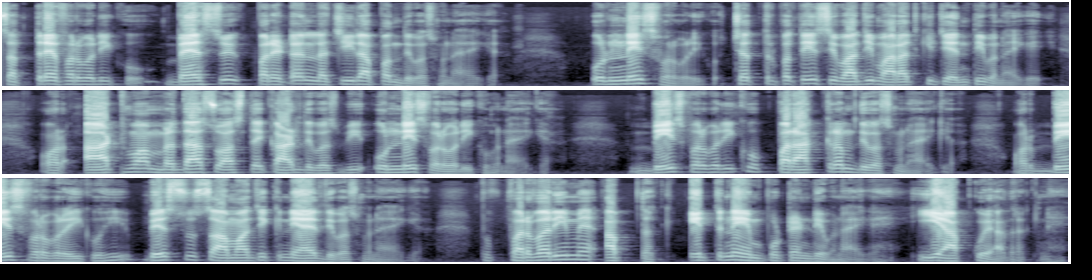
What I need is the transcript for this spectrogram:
सत्रह फरवरी को वैश्विक पर्यटन लचीलापन दिवस मनाया गया। उन्नीस फरवरी को छत्रपति शिवाजी महाराज की जयंती मनाई गई और आठवां मृदा स्वास्थ्य कार्ड दिवस भी उन्नीस फरवरी को मनाया गया। बीस फरवरी को पराक्रम दिवस मनाया गया और बीस फरवरी को ही विश्व सामाजिक न्याय दिवस मनाया गया। तो फरवरी में अब तक इतने इंपॉर्टेंट डे बनाए गए हैं, ये आपको याद रखने हैं।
